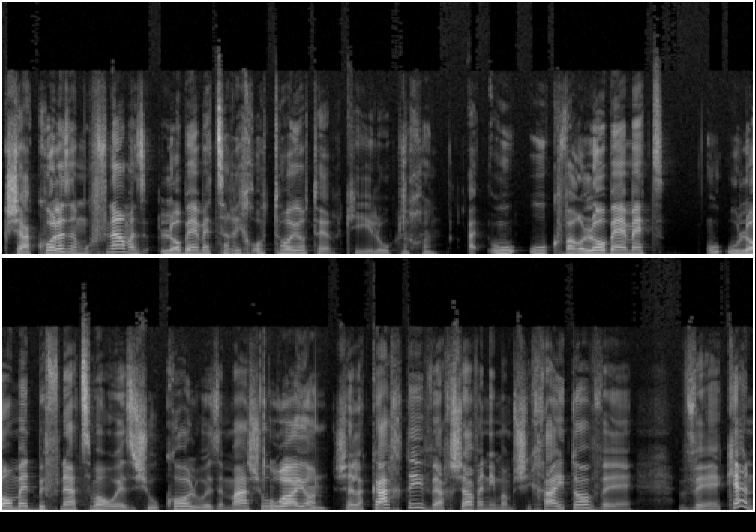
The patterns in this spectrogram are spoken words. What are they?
כשהקול הזה מופנם, אז לא באמת צריך אותו יותר, כאילו. נכון. הוא, הוא כבר לא באמת, הוא, הוא לא עומד בפני עצמו, הוא איזשהו קול, הוא איזה משהו. הוא רעיון. שלקחתי, ועכשיו אני ממשיכה איתו, ו... וכן,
